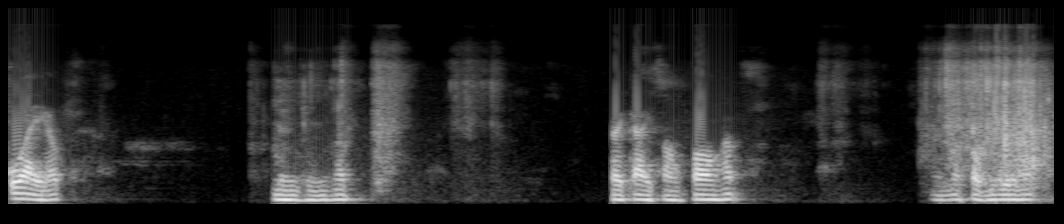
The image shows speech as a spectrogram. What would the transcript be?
กล้วยครับหนึ่งถุงครับไก่ไก่สองฟองครับมาผสมกันเลยครับ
